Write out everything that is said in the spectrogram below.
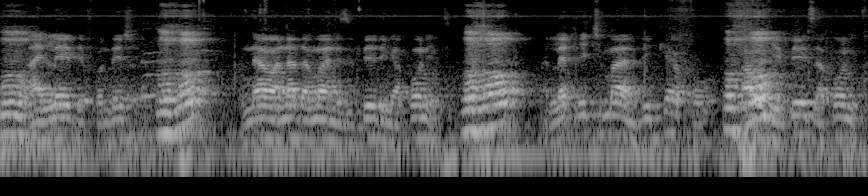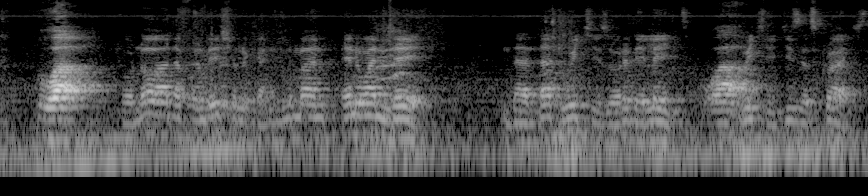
Mm. I laid the foundation. Mm-hmm. Now another man is building upon it. Mm-hmm. And let each man be careful how he builds upon it. Wow. For no other foundation can any man, anyone lay than that which is already laid, Wow. which is Jesus Christ,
